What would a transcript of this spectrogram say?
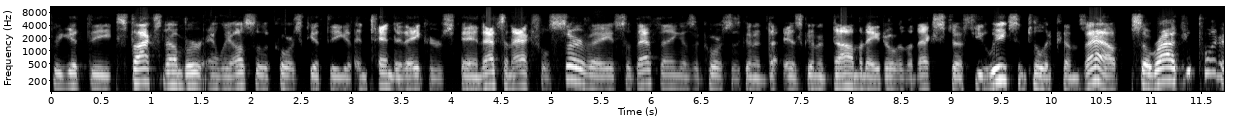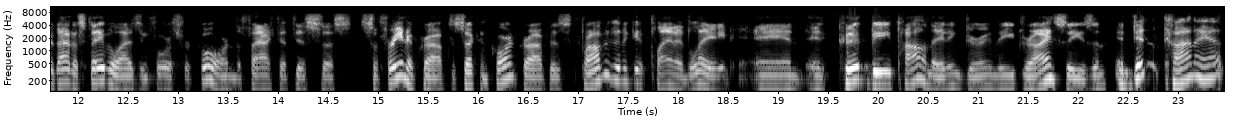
We get the stocks number, and we also, of course, get the intended acres, and that's an actual survey. So that thing is, of course, is going to is going to dominate over the next uh, few weeks until it comes out. So, Rob, you pointed out a stabilizing force for corn, the fact that this uh, safrinha crop, the second corn crop, is probably going to get planted late and it could be pollinating during the dry season. And didn't Conab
